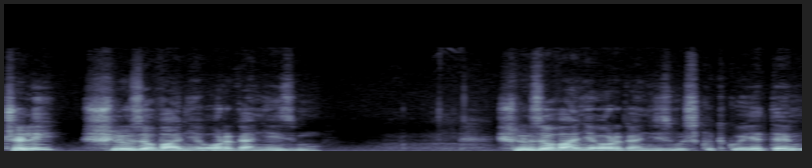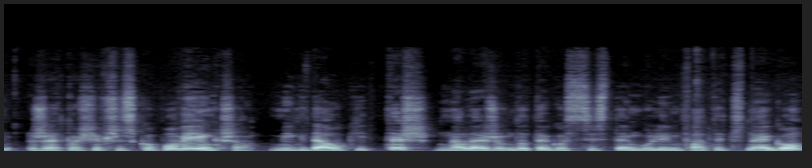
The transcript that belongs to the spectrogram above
czyli śluzowanie organizmu. Śluzowanie organizmu skutkuje tym, że to się wszystko powiększa. Migdałki też należą do tego systemu limfatycznego,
